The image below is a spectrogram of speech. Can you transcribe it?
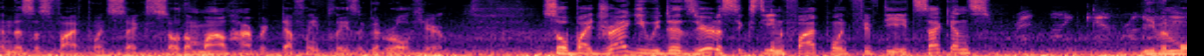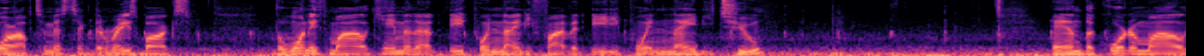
and this is 5.6. So the mild hybrid definitely plays a good role here. So by Dragy, we did 0 to 60 in 5.58 seconds. Even more optimistic than Racebox. The 1 8th mile came in at 8.95 at 80.92. And the quarter mile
